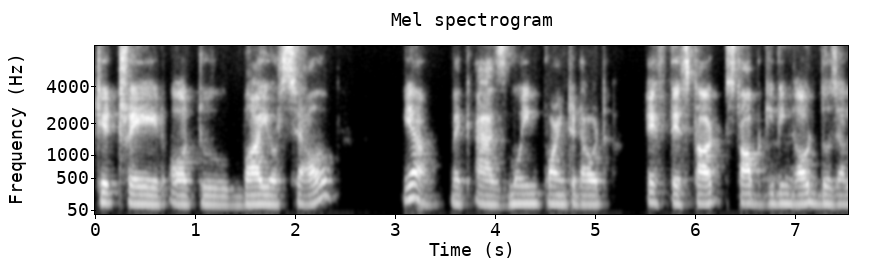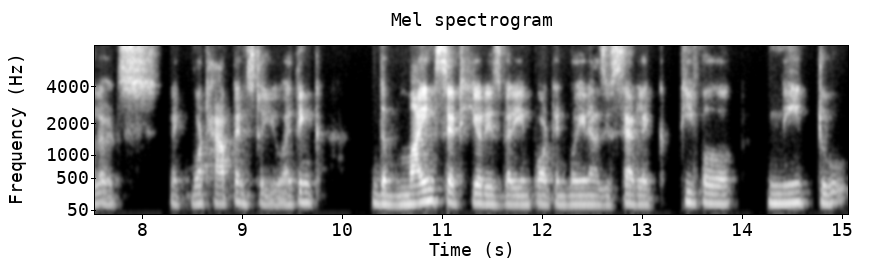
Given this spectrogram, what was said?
to trade or to buy or sell, yeah, like as Moin pointed out, if they start stop giving out those alerts, like what happens to you? I think the mindset here is very important, Moin, as you said, like people need to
